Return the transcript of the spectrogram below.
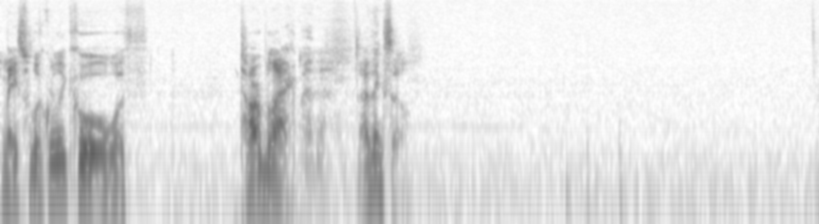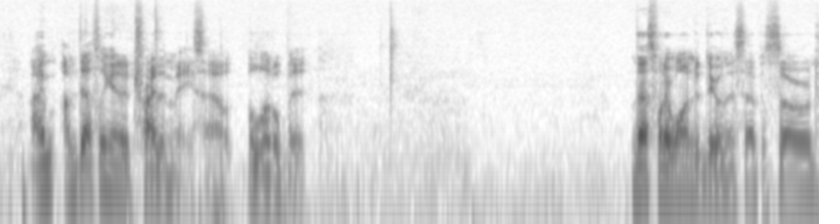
Mace would look really cool with Tar Blackman. I think so. I'm I'm definitely gonna try the mace out a little bit. That's what I wanted to do in this episode.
